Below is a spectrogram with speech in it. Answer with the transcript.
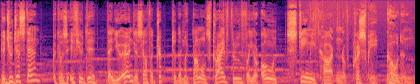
Did you just stand? Because if you did, then you earned yourself a trip to the McDonald's drive through for your own steamy carton of crispy, golden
